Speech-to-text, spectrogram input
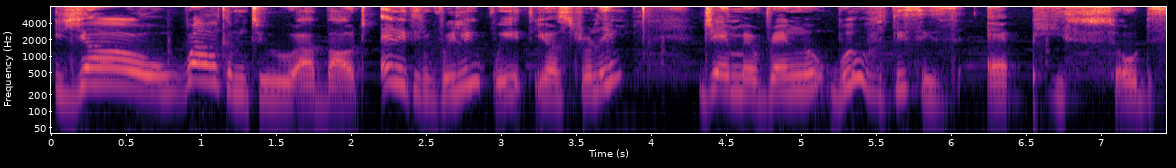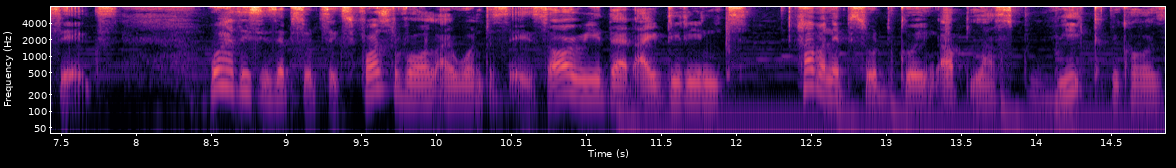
Yo, welcome to About Anything Really with yours truly, Jamie Rengo. Woo, this is episode six. Well, this is episode six. First of all, I want to say sorry that I didn't have an episode going up last week because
